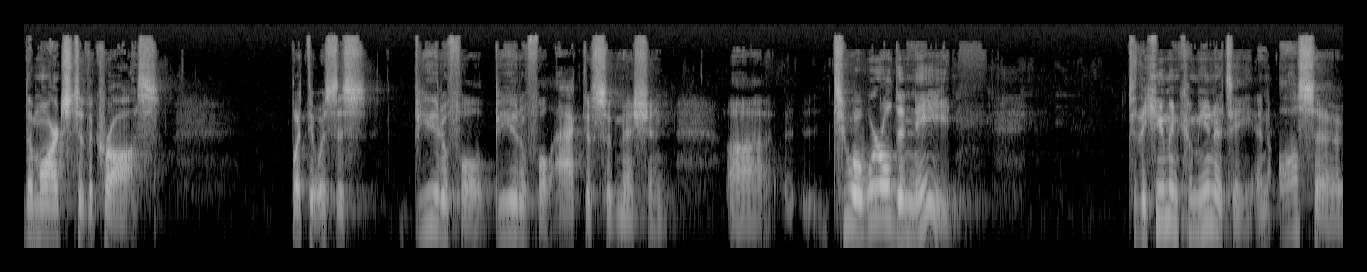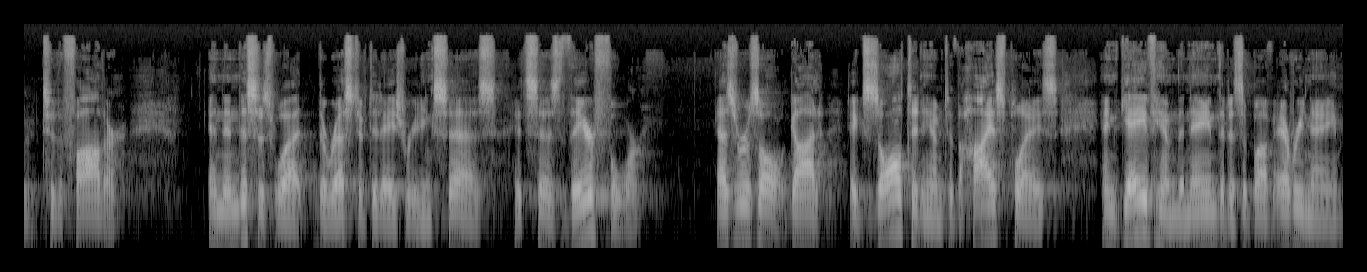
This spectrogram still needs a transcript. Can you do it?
the march to the cross. But there was this beautiful, beautiful act of submission uh, to a world in need, to the human community, and also to the Father. And then this is what the rest of today's reading says it says, Therefore, as a result, God exalted him to the highest place and gave him the name that is above every name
